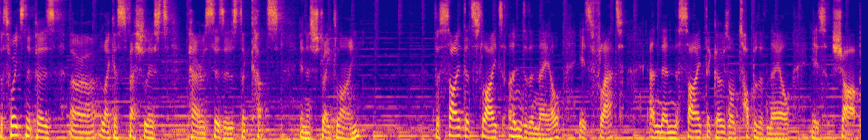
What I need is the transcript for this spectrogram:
The Thwaites nippers are like a specialist pair of scissors that cuts in a straight line. The side that slides under the nail is flat, and then the side that goes on top of the nail is sharp.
